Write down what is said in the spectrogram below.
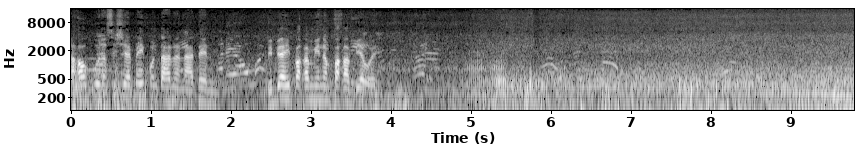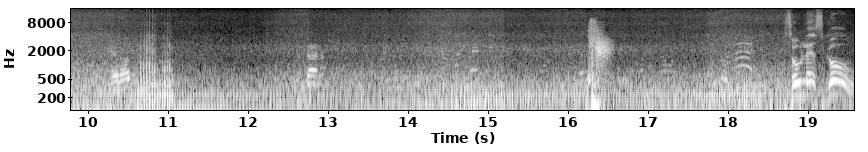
Nakaupo na si Chef A, puntahan na natin. Bibiyahe pa kami ng Pakabiyaw eh. Meron? Ganda na. So let's go!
